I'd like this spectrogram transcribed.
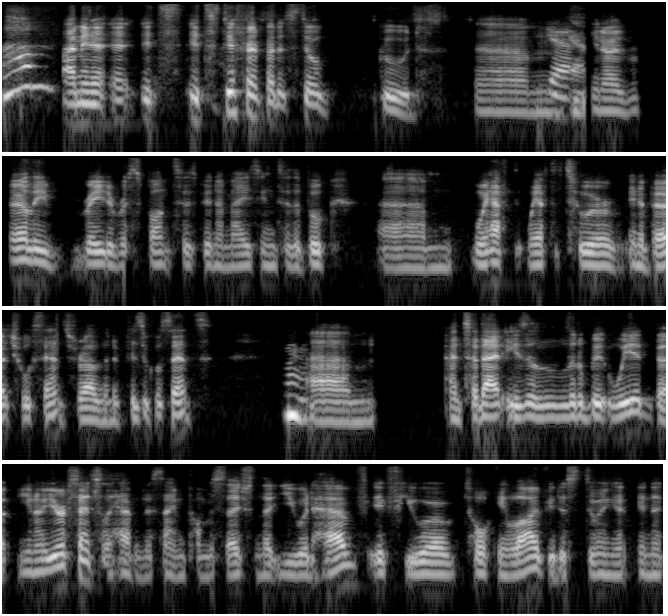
um I mean, it, it's it's different, but it's still good. Um, Yeah. You know, early reader response has been amazing to the book. Um, we have to we have to tour in a virtual sense rather than a physical sense. Mm. Um, and so that is a little bit weird, but you know, you're essentially having the same conversation that you would have if you were talking live. You're just doing it in a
